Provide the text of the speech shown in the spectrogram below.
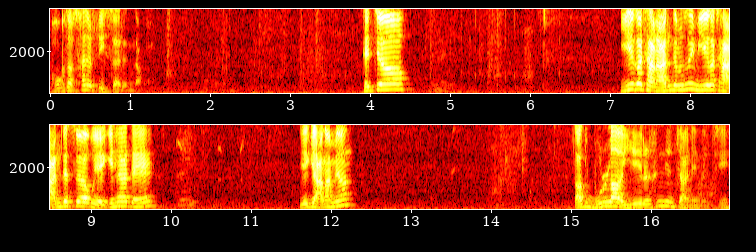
거기서 찾을 수 있어야 된다고. 됐죠? 이해가 잘 안 되면 선생님 이해가 잘 안 됐어요 하고 얘기해야 돼. 얘기 안 하면 나도 몰라 이해를 했는지 안 했는지.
